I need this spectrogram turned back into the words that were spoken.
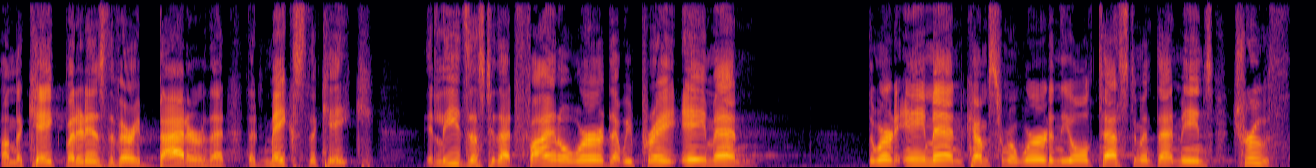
on the cake, but it is the very batter that, that makes the cake. It leads us to that final word that we pray, Amen. The word Amen comes from a word in the Old Testament that means truth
